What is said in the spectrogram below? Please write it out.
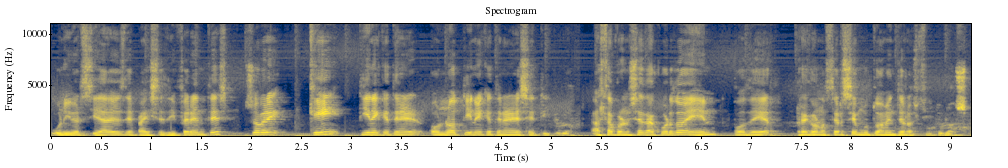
universidades de países diferentes, sobre qué tiene que tener o no tiene que tener ese título, hasta ponerse de acuerdo en poder reconocerse mutuamente los títulos.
